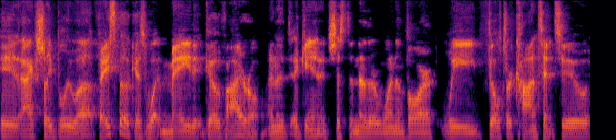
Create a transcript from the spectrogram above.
it actually blew up. Facebook is what made it go viral. And it, again, it's just another one of our, we filter content to,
